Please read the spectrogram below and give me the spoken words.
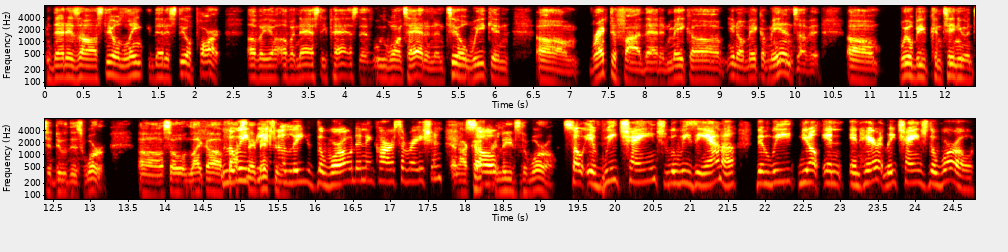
that is uh, still linked, that is still part of a of a nasty past that we once had, and until we can um, rectify that and make uh you know make amends of it, um, we'll be continuing to do this work. Uh, so like uh, Louisiana mentioned, leads the world in incarceration, and our so, country leads the world. So if we change Louisiana, then we, you know, in inherently change the world.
